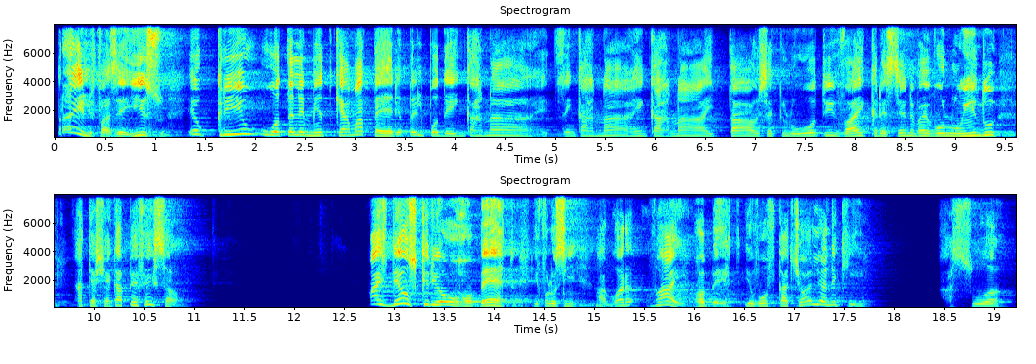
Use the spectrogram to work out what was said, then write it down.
Para ele fazer isso, eu crio o outro elemento que é a matéria, para ele poder encarnar, desencarnar, reencarnar e tal, isso, aquilo, outro, e vai crescendo e vai evoluindo até chegar à perfeição. Mas Deus criou o Roberto e falou assim: agora vai, Roberto, eu vou ficar te olhando aqui. A sua,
